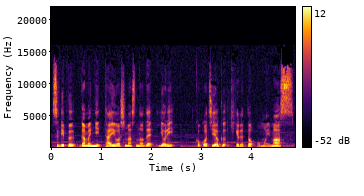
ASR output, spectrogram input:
スリップ画面に対応しますので、より心地よく聴けると思います。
